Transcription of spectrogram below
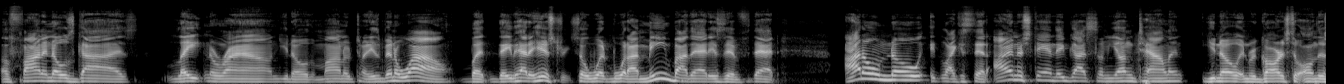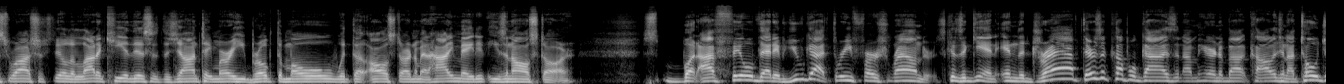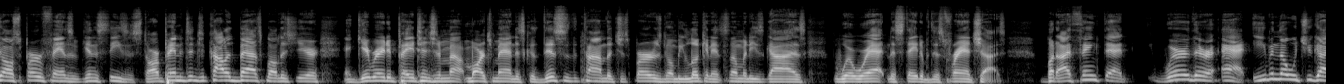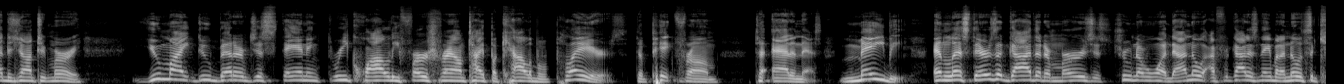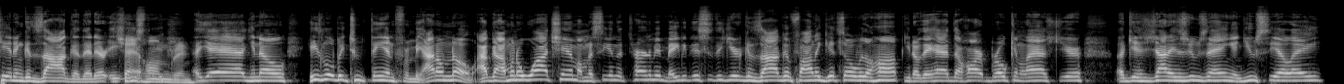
of finding those guys late and around. You know, the monitoring. It's been a while, but they've had a history. So what what I mean by that is if that I don't know. Like I said, I understand they've got some young talent, you know, in regards to on this roster still. A lot of key of this is DeJounte Murray. He broke the mold with the All Star. No matter how he made it, he's an All Star. But I feel that if you've got three first rounders, because again, in the draft, there's a couple guys that I'm hearing about college, and I told y'all Spur fans beginning of season, start paying attention to college basketball this year and get ready to pay attention to March Madness, because this is the time that your Spurs going to be looking at some of these guys where we're at in the state of this franchise. But I think that where they're at, even though what you got DeJounte Murray, you might do better just standing three quality first round type of caliber players to pick from to add an S. Maybe. Unless there's a guy that emerged as true number one. Now I know I forgot his name, but I know it's a kid in Gonzaga that er, Chet Holmgren. Uh, yeah, you know, he's a little bit too thin for me. I don't know. I am gonna watch him. I'm gonna see in the tournament. Maybe this is the year Gonzaga finally gets over the hump. You know, they had the heart broken last year against Johnny Juzang and UCLA.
